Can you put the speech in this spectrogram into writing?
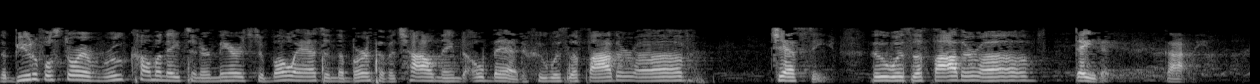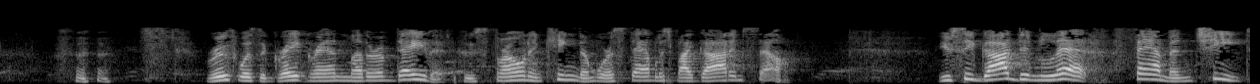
The beautiful story of Ruth culminates in her marriage to Boaz and the birth of a child named Obed, who was the father of Jesse, who was the father of David. Got me. Ruth was the great grandmother of David, whose throne and kingdom were established by God himself. You see, God didn't let famine cheat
